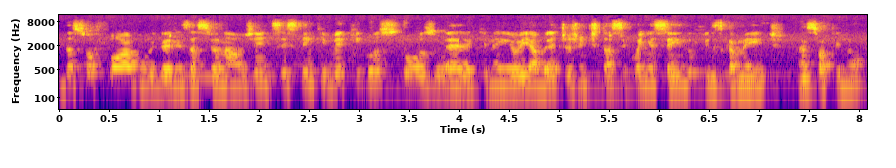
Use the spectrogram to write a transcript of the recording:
da sua forma organizacional. Gente, vocês têm que ver que gostoso. É que nem eu e a Beth, a gente está se conhecendo fisicamente, né? só que não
